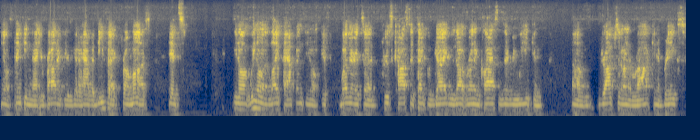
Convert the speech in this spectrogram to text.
you know thinking that your product is going to have a defect from us. It's you know we know that life happens. You know if whether it's a Chris Costa type of guy who's out running classes every week and um, drops it on a rock and it breaks,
